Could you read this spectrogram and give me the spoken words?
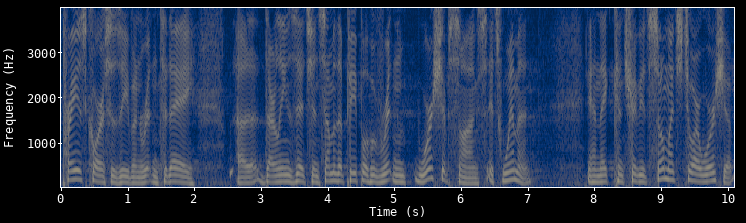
praise choruses, even written today uh, Darlene Zschech, and some of the people who've written worship songs, it's women. And they contribute so much to our worship.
